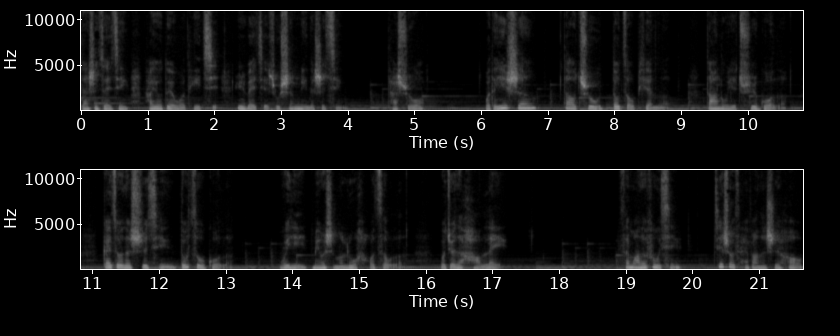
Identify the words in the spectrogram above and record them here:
但是最近他又对我提起预备结束生命的事情。他说：“我的一生到处都走遍了，大陆也去过了，该做的事情都做过了，我已没有什么路好走了，我觉得好累。”三毛的父亲接受采访的时候，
